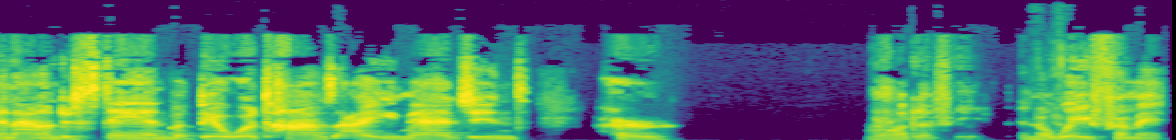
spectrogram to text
and I understand. But there were times I imagined her out of it and away yeah. from it.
